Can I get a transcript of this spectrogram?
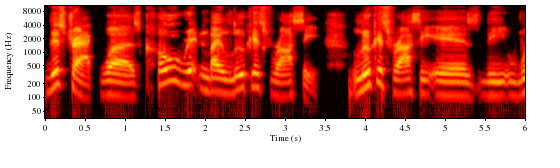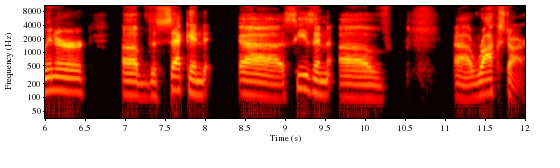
this track was co-written by Lukas Rossi. Lukas Rossi is the winner of the second uh, season of uh, Rockstar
